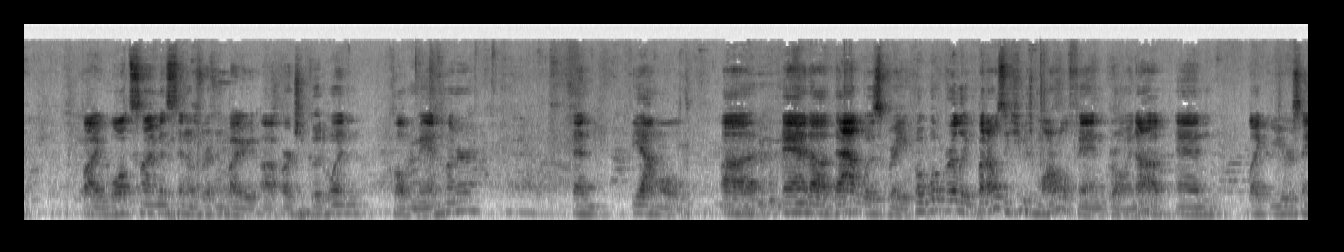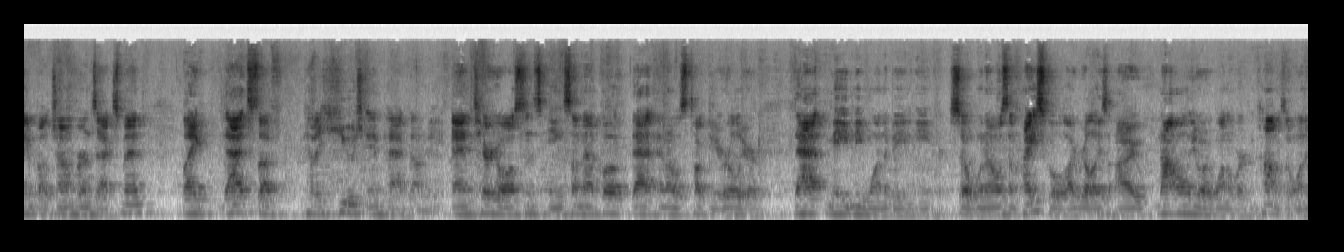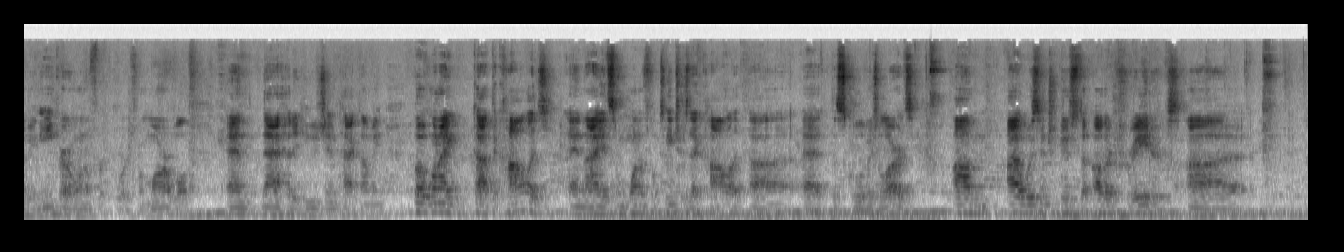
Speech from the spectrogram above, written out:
by Walt Simonson. It was written by uh, Archie Goodwin called Manhunter. And yeah, I'm old. Uh, and uh, that was great. But what really? But I was a huge Marvel fan growing up, and like you were saying about John Byrne's X Men, like that stuff had a huge impact on me. And Terry Austin's inks on that book, that, and I was talking to you earlier that made me want to be an inker. So when I was in high school, I realized I not only do I want to work in comics, I want to be an inker, I want to work for Marvel, and that had a huge impact on me. But when I got to college, and I had some wonderful teachers at college, uh, at the School of Visual Arts, um, I was introduced to other creators. Uh,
